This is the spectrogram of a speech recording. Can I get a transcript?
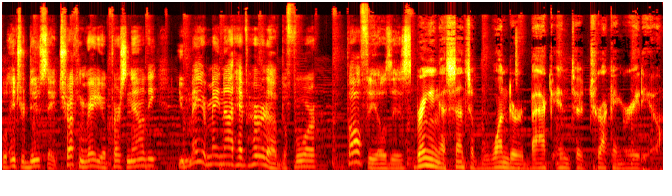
will introduce a trucking radio personality you may or may not have heard of before. Paul feels is bringing a sense of wonder back into trucking radio.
